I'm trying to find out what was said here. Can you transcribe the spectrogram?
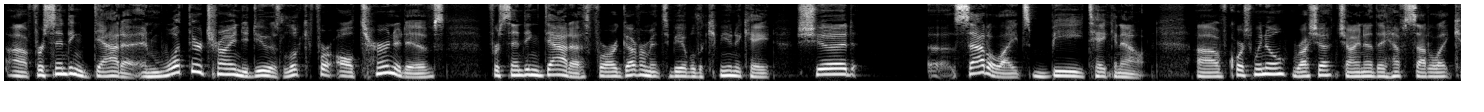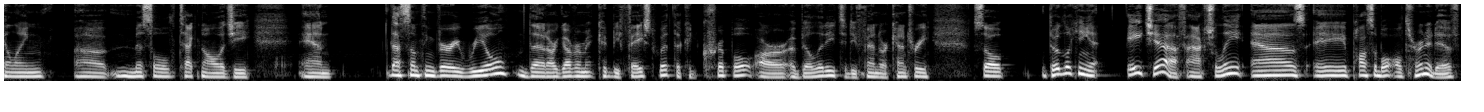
uh, for sending data. And what they're trying to do is look for alternatives for sending data for our government to be able to communicate should uh, satellites be taken out. Uh, of course, we know Russia, China, they have satellite killing uh, missile technology. And that's something very real that our government could be faced with that could cripple our ability to defend our country. So they're looking at HF actually as a possible alternative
